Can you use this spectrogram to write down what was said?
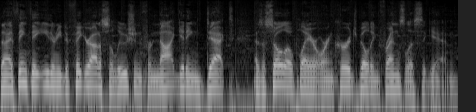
then I think they either need to figure out a solution for not getting decked as a solo player or encourage building friends lists again.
